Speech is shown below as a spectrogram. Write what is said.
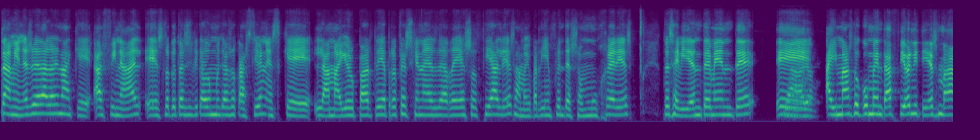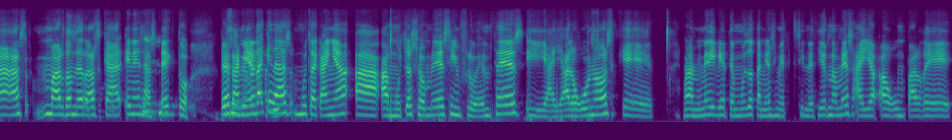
También es verdad, Lorena, que al final es lo que tú has explicado en muchas ocasiones, que la mayor parte de profesionales de redes sociales, la mayor parte de influencers son mujeres, entonces evidentemente eh, hay más documentación y tienes más, más donde rascar en ese aspecto. Pero también da que das mucha caña a, muchos hombres influencers y hay algunos que, bueno, a mí me divierte mucho también sin decir nombres, hay algún par de,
